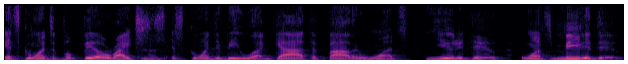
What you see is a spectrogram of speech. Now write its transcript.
It's going to fulfill righteousness. It's going to be what God the Father wants you to do, wants me to do.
